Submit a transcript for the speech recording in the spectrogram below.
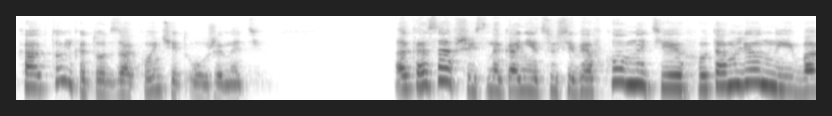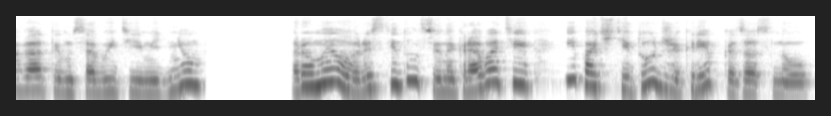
как только тот закончит ужинать. Оказавшись, наконец, у себя в комнате, утомленный богатым событиями днем, Ромео растянулся на кровати и почти тут же крепко заснул.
